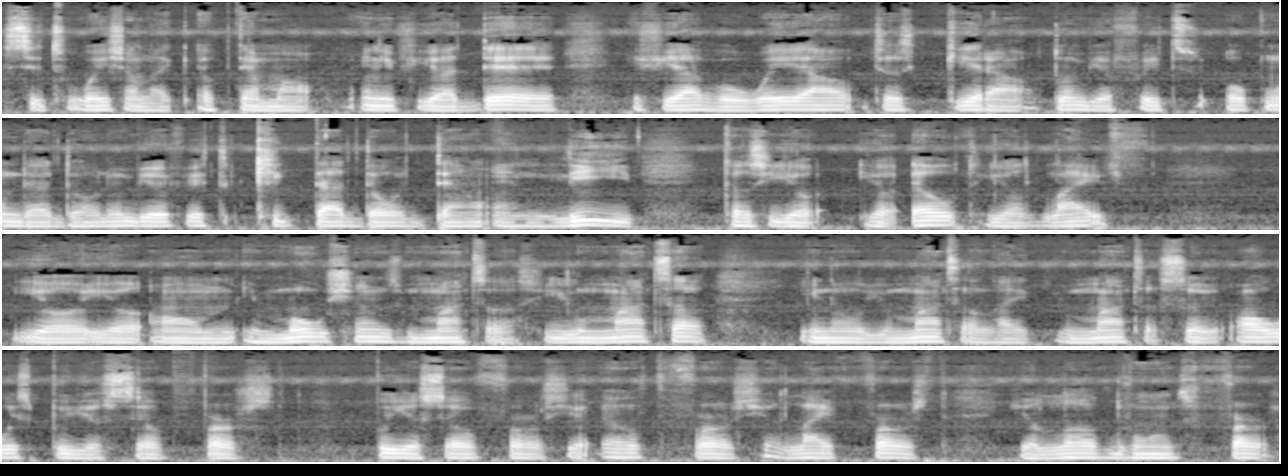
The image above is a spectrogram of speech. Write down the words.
situation. Like help them out. And if you are there, if you have a way out, just get out. Don't be afraid to open that door. Don't be afraid to kick that door down and leave because your your health, your life, your your um emotions matter. You matter, you know, you matter like you matter. So always put yourself first. Put yourself first, your health first, your life first, your loved ones first.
